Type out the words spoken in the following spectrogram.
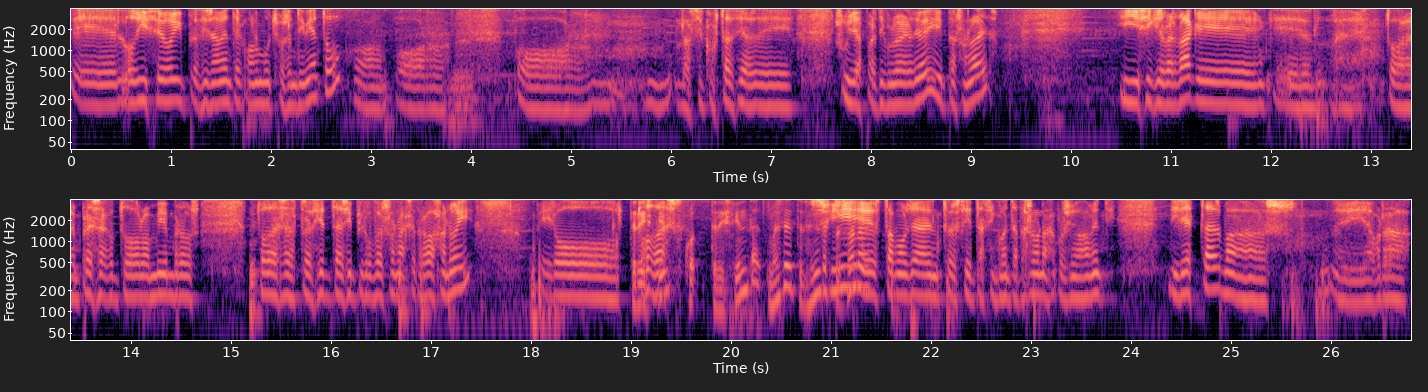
lo dice hoy precisamente con mucho sentimiento por, por las circunstancias de suyas particulares de hoy y personales. Y sí que es verdad que, eh, toda la empresa, con todos los miembros, todas esas 300 y pico personas que trabajan hoy, pero. ¿300? ¿300? ¿Más de 300 sí, personas? Sí, estamos ya en 350 personas aproximadamente, directas, más eh, habrá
